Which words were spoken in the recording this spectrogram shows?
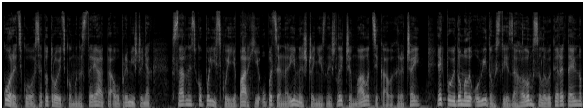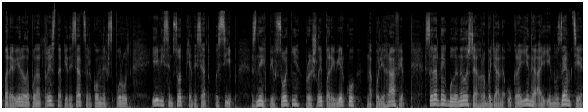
Корецького, Свято-Троїцького монастиря та у приміщеннях Сарницько-Поліської єпархії УПЦ на Рівненщині знайшли чимало цікавих речей. Як повідомили у відомстві, загалом силовики ретельно перевірили понад 350 церковних споруд і 850 осіб. З них півсотні пройшли перевірку на поліграфі. Серед них були не лише громадяни України, а й іноземці,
